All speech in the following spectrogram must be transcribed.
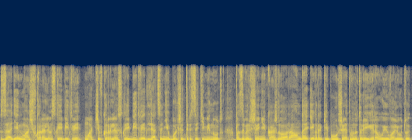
за один матч в королевской битве. Матчи в королевской битве длятся не больше 30 минут. По завершении каждого раунда игроки получают внутриигровую валюту,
